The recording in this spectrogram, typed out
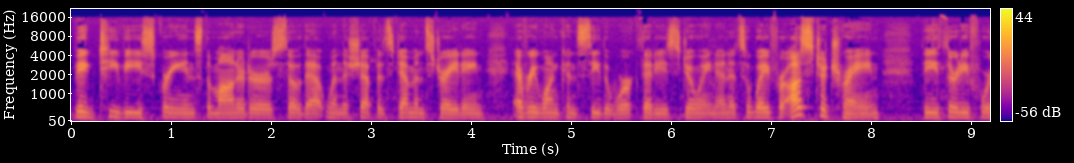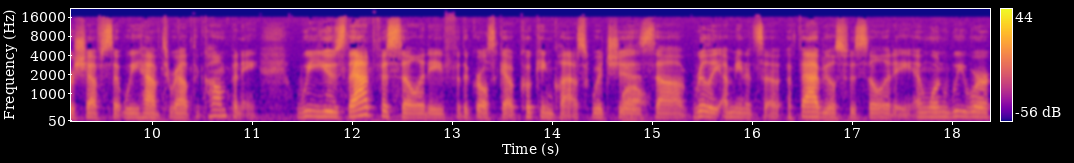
big TV screens, the monitors, so that when the chef is demonstrating, everyone can see the work that he's doing. And it's a way for us to train the 34 chefs that we have throughout the company. We use that facility for the Girl Scout cooking class, which is uh, really, I mean, it's a, a fabulous facility. And when we were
